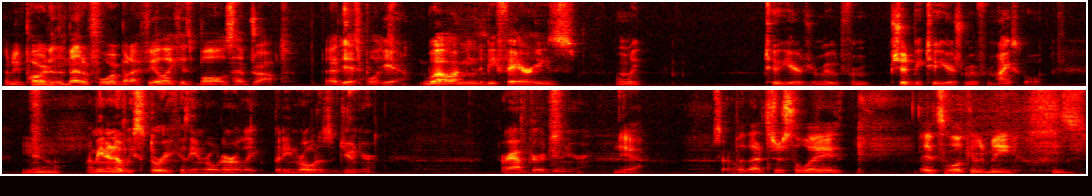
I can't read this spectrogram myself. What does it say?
I mean, part of the metaphor, but I feel like his balls have dropped at Yeah, this point. yeah. Well, I mean, to be fair, he's only two years removed from should be two years removed from high school. You know, I mean, I know he's three because he enrolled early, but he enrolled as a junior or after a junior. yeah. So But that's just the way it's looking to me. He's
